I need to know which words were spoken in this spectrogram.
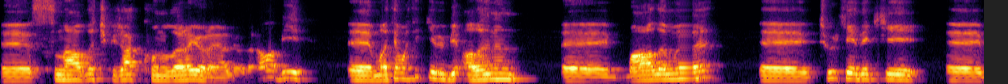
e, sınavda çıkacak konulara göre ayarlıyorlar. Ama bir e, matematik gibi bir alanın e, bağlamı e, Türkiye'deki e,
